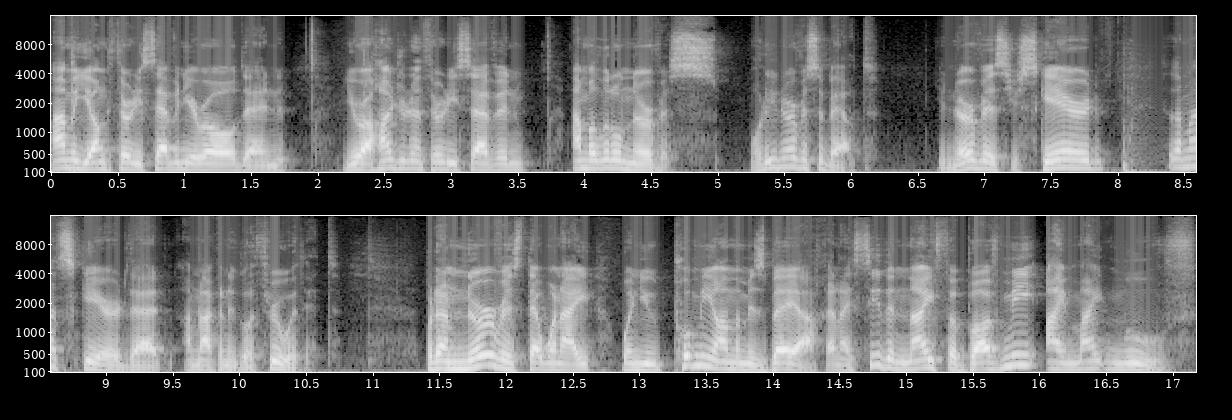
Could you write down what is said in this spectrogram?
I'm a young 37 year old and you're 137 I'm a little nervous. What are you nervous about? You're nervous, you're scared. Says, I'm not scared that I'm not going to go through with it. But I'm nervous that when I when you put me on the Mizbeach and I see the knife above me, I might move.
